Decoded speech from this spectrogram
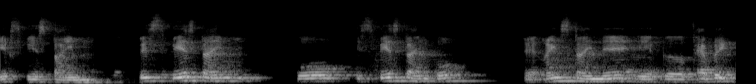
एक स्पेस टाइम है। तो इस स्पेस टाइम को स्पेस टाइम को आइंस्टाइन ने एक फैब्रिक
